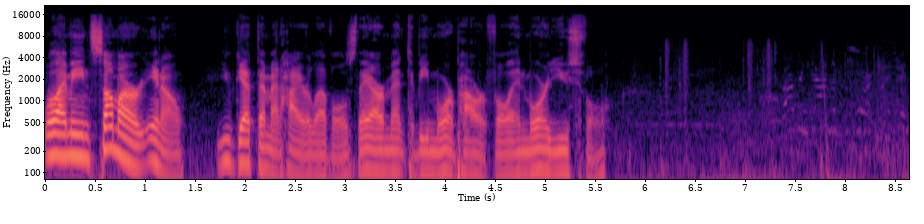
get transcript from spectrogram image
Well, I mean, some are, you know, you get them at higher levels. They are meant to be more powerful and more useful. Calling down the support weapon.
